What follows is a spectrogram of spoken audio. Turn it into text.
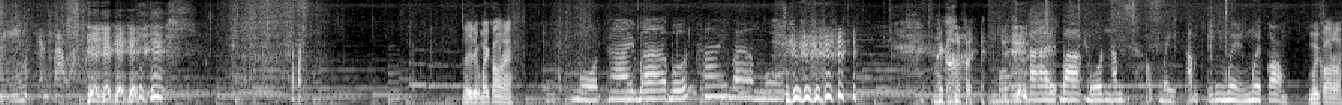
Mẹ mày ăn tao lấy được mấy con rồi một hai ba bốn hai ba một. Mấy con rồi. Bốn hai ba bốn năm sáu bảy tám chín mười mười con. 10 con rồi.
